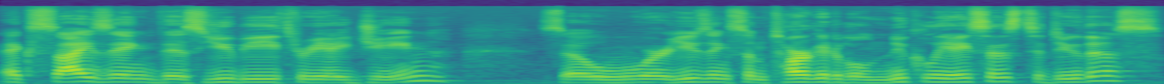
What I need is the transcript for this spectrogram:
excising this UBE3A gene. So we're using some targetable nucleases to do this.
